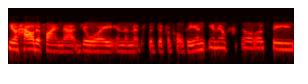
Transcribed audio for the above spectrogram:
you know how to find that joy in the midst of difficulty. And you know, let's be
